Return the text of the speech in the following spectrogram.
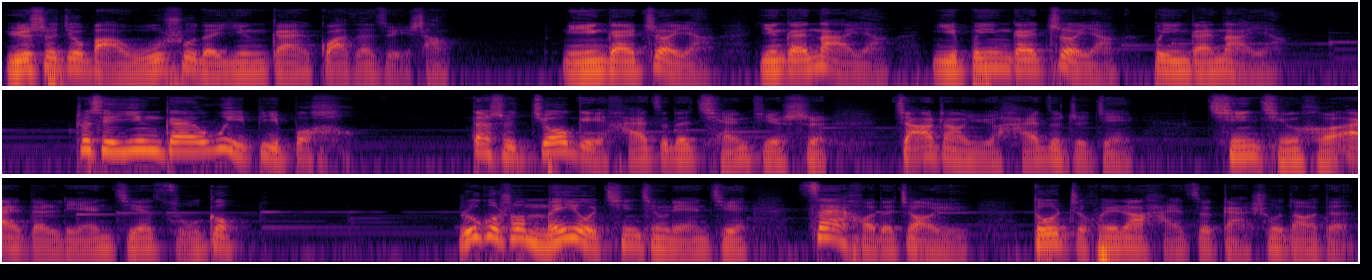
于是就把无数的应该挂在嘴上。你应该这样，应该那样，你不应该这样，不应该那样。这些应该未必不好，但是教给孩子的前提是家长与孩子之间亲情和爱的连接足够。如果说没有亲情连接，再好的教育都只会让孩子感受到的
